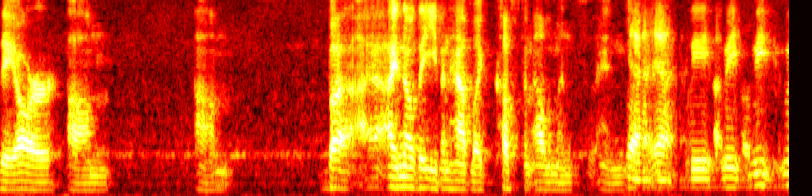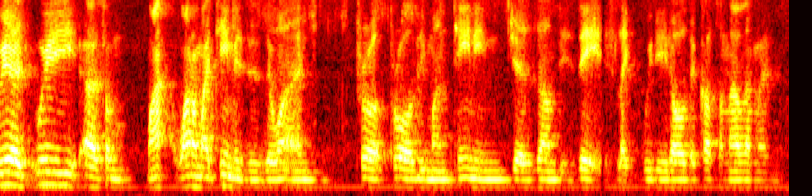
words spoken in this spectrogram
they are. Um, um, but I, I know they even have like custom elements and Yeah, yeah. We we we we are we uh, so my, one of my team is is the one pro, probably maintaining JS DOM these days. Like we did all the custom elements,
